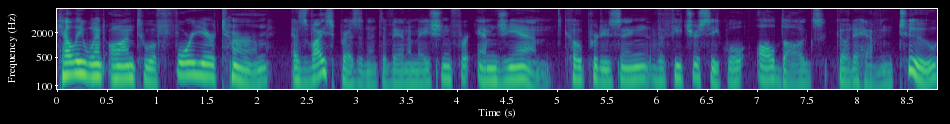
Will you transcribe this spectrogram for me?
Kelly went on to a four-year term as vice president of animation for MGM, co producing the feature sequel All Dogs Go to Heaven 2,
